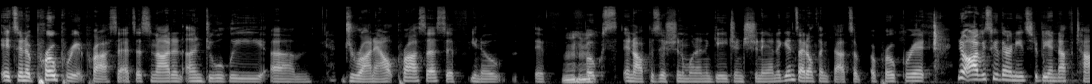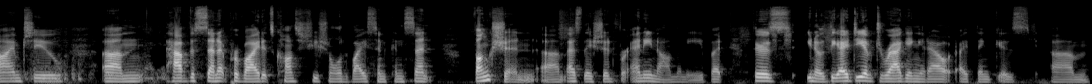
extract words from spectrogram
it's an appropriate process. It's not an unduly um, drawn out process if you know if mm-hmm. folks in opposition want to engage in shenanigans. I don't think that's a- appropriate. You know obviously there needs to be enough time to um, have the senate provide its constitutional advice and consent function um, as they should for any nominee. But there's you know the idea of dragging it out i think is um,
